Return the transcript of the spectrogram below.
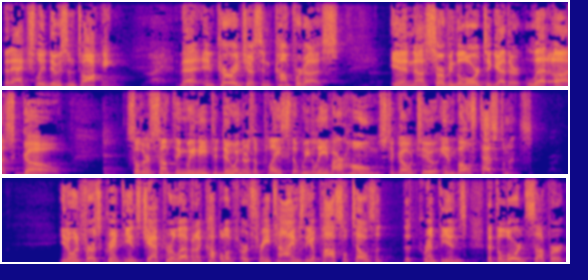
that actually do some talking. That encourage us and comfort us in uh, serving the Lord together. Let us go so there's something we need to do and there's a place that we leave our homes to go to in both testaments. You know, in 1 Corinthians chapter 11, a couple of, or three times the apostle tells the, the Corinthians that the Lord's Supper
